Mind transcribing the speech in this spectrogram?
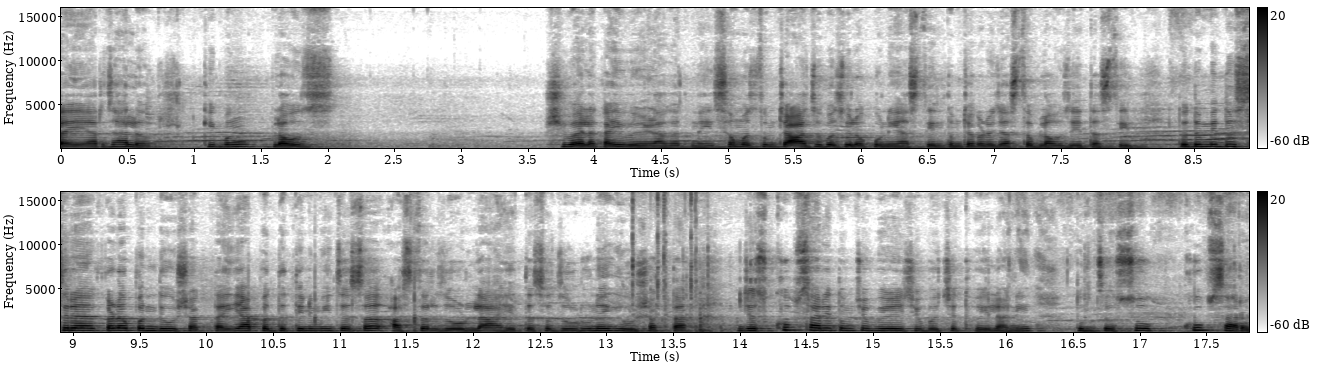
तयार झालं की मग ब्लाऊज शिवायला काही वेळ लागत नाही. समज तुमच्या आजूबाजूला कोणी असतील तुमच्याकडे जास्त ब्लाऊज येत असतील तर तुम्ही दुसऱ्याकडं पण देऊ शकता. या पद्धतीने मी जसं अस्तर जोडलं आहे तसं जोडूनही घेऊ शकता. म्हणजे खूप सारी तुमची वेळेची बचत होईल आणि तुमचं सुख खूप सारं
